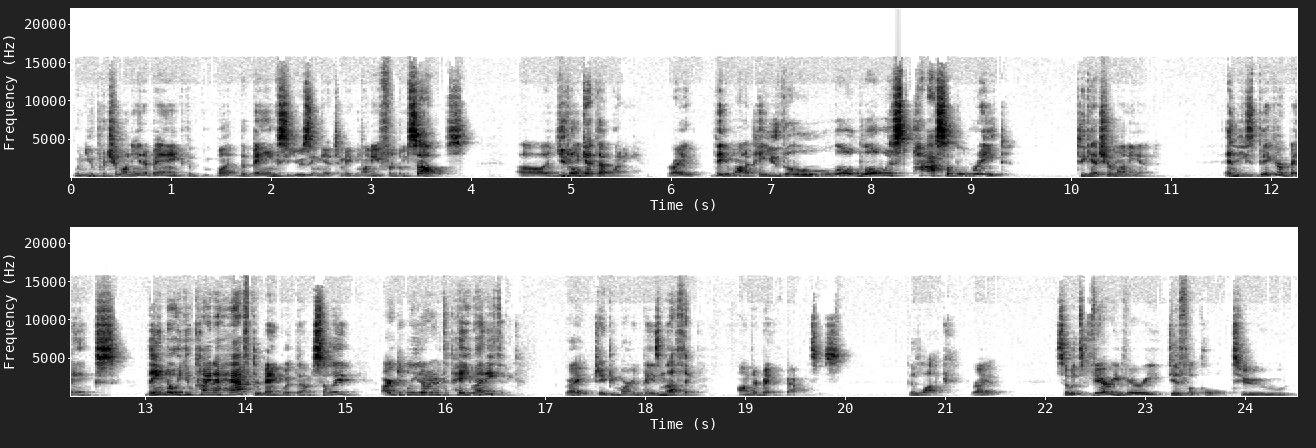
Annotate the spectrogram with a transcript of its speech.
when you put your money in a bank, the, the bank's using it to make money for themselves. Uh, you don't get that money, right? They want to pay you the lo- lowest possible rate to get your money in. And these bigger banks, they know you kind of have to bank with them, so they arguably don't even have to pay you anything, right? JP Morgan pays nothing on their bank balances. Good luck, right? So it's very, very difficult to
